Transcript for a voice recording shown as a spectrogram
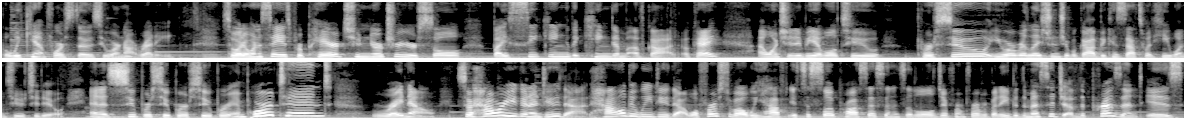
but we can't force those who are not ready. So, what I want to say is prepare to nurture your soul by seeking the kingdom of God, okay? I want you to be able to pursue your relationship with God because that's what He wants you to do. And it's super, super, super important right now. So, how are you going to do that? How do we do that? Well, first of all, we have it's a slow process and it's a little different for everybody, but the message of the present is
